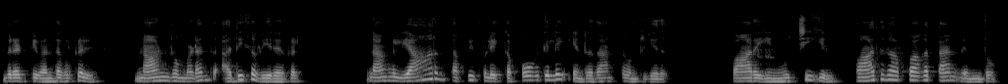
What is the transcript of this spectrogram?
விரட்டி வந்தவர்கள் நான்கு மடங்கு அதிக வீரர்கள். நாங்கள் யாரும் தப்பி பிழைக்கப் போவதில்லை என்றுதான் தோன்றியது. பாறையின் உச்சியில் பாதுகாப்பாகத்தான் இருந்தோம்.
